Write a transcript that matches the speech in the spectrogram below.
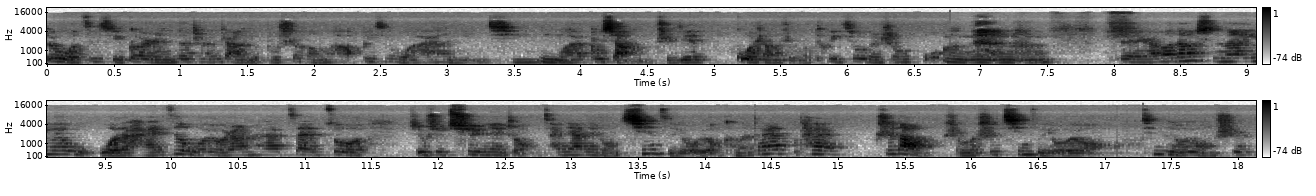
对我自己个人的成长也不是很好，毕竟我还很年轻，嗯我还不想直接过上什么退休的生活。嗯嗯嗯对，然后当时呢，因为我的孩子，我有让他在做，就是去那种参加那种亲子游泳，可能大家不太知道什么是亲子游泳。亲子游泳是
